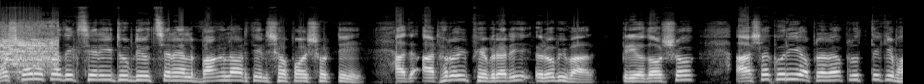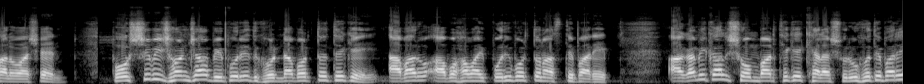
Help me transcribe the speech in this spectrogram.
নমস্কার, আপনারা দেখছেন ইউটিউব নিউজ চ্যানেল বাংলার তিনশো পঁয়ষট্টি। আজ আঠারোই ফেব্রুয়ারি রবিবার। প্রিয় দর্শক, আশা করি আপনারা প্রত্যেকে ভালো আছেন। পশ্চিমী ঝঞ্ঝা, বিপরীত ঘূর্ণাবর্ত থেকে আবারও আবহাওয়ায় পরিবর্তন আসতে পারে। আগামীকাল সোমবার থেকে খেলা শুরু হতে পারে।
